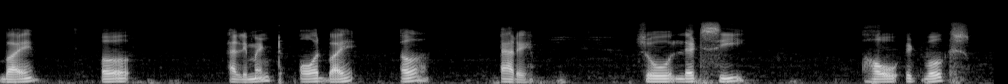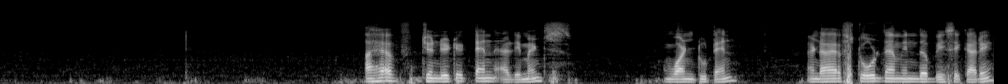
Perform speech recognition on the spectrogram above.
by a element or by a array. So let's see how it works. I have generated 10 elements 1 to 10 and I have stored them in the basic array.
